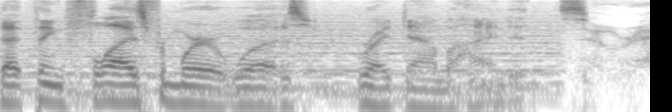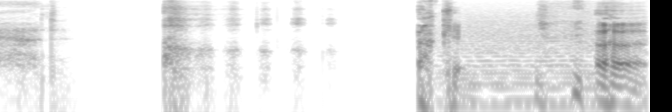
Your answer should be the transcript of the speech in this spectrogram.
that thing flies from where it was right down behind it. So rad. okay. Uh,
